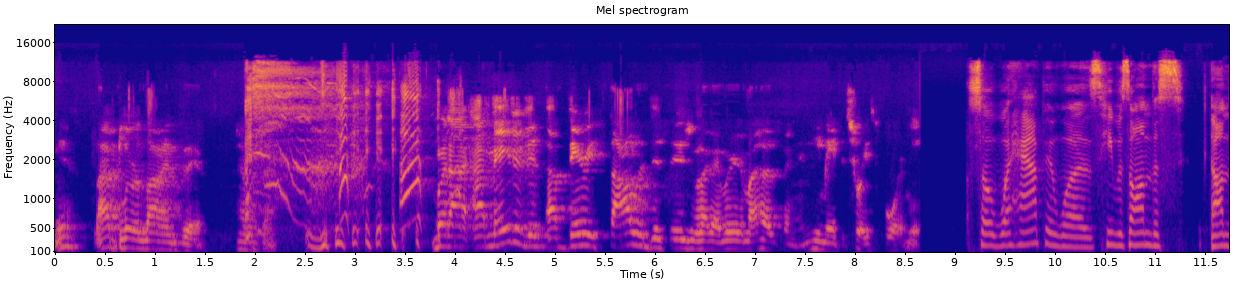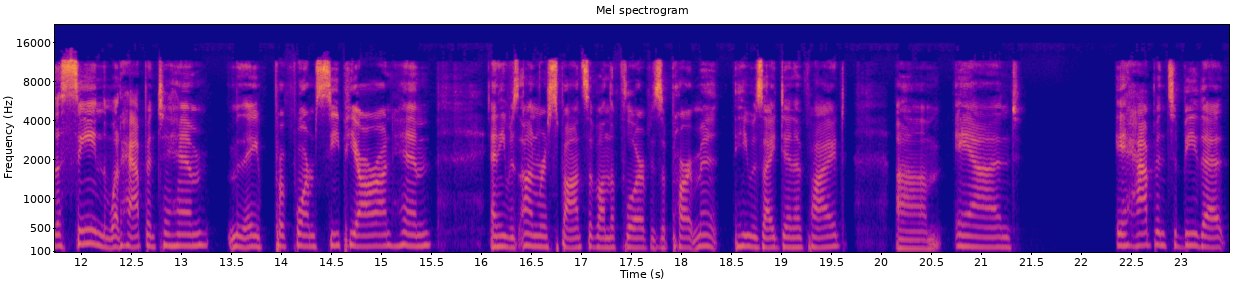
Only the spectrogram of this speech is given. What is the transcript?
Yeah. I blur lines there. How about that? but I, I made it a very solid decision when I got married to my husband, and he made the choice for me. So what happened was he was on this on the scene. What happened to him? They performed CPR on him, and he was unresponsive on the floor of his apartment. He was identified, um, and it happened to be that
